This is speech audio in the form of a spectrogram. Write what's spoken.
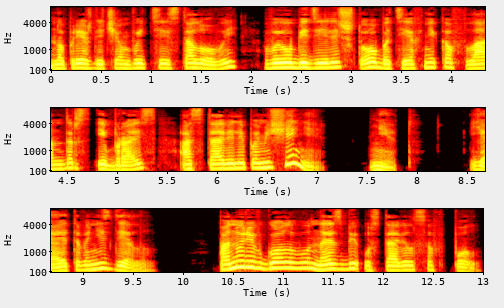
Но прежде чем выйти из столовой, вы убедились, что оба техника, Фландерс и Брайс, оставили помещение? Нет, я этого не сделал. Понурив голову, Несби уставился в пол.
